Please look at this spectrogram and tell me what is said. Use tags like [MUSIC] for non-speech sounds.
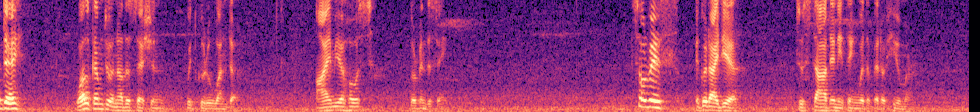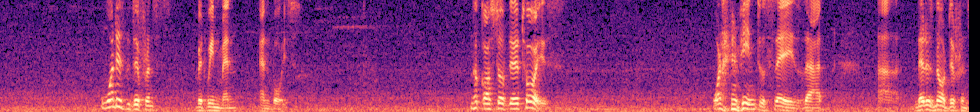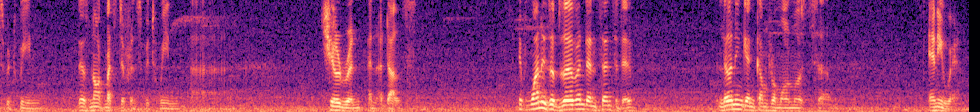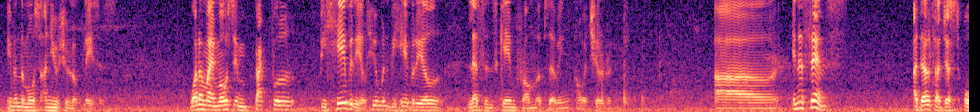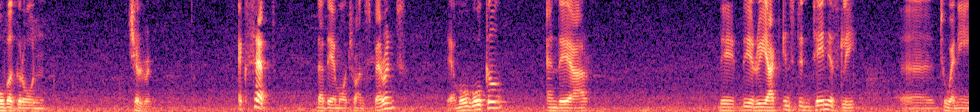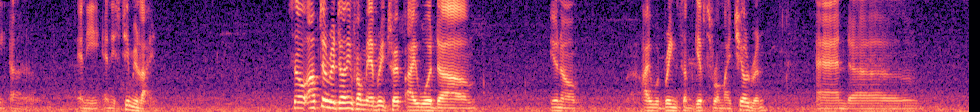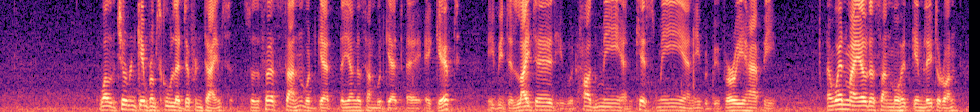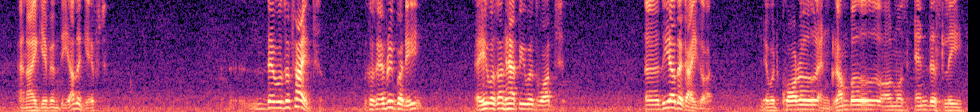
Good day. Welcome to another session with Guru Wonder. I'm your host, Gurvinder Singh. It's always a good idea to start anything with a bit of humor. What is the difference between men and boys? The cost of their toys. What I mean to say is that uh, there is no difference between, there's not much difference between uh, children and adults. If one is observant and sensitive, learning can come from almost um, anywhere, even the most unusual of places. One of my most impactful behavioral, human behavioral lessons came from observing our children. Uh, in a sense, adults are just overgrown children, except that they are more transparent, they are more vocal, and they are they, they react instantaneously uh, to any uh, any any stimuli. So after returning from every trip, I would um, you know I would bring some gifts from my children, and uh, well, the children came from school at different times. So the first son would get, the younger son would get a, a gift. He'd be delighted, he would hug me and kiss me, and he would be very happy. And when my elder son Mohit came later on, and I gave him the other gift, there was a fight because everybody, he was unhappy with what uh, the other guy got. They would quarrel and grumble almost endlessly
